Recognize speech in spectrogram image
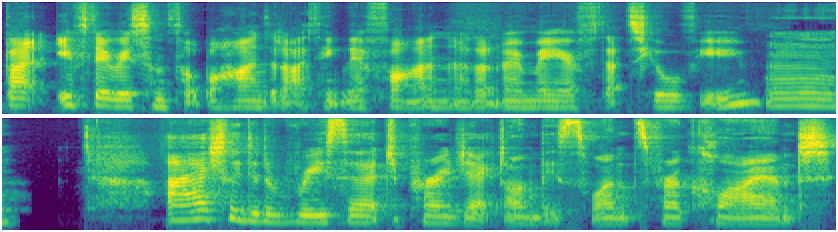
But if there is some thought behind it, I think they're fine. I don't know, Mia, if that's your view. Mm. I actually did a research project on this once for a client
